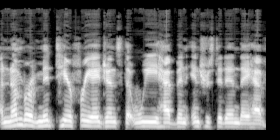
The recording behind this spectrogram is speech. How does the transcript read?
A number of mid-tier free agents that we have been interested in, they have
